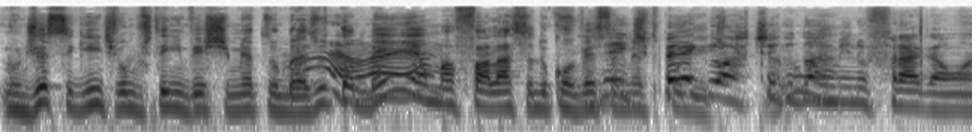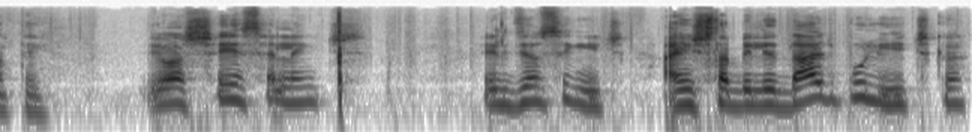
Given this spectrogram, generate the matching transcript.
no dia seguinte vamos ter investimento no Brasil, Ah, também é. é. uma falácia do convencimento Gente, pegue político. o artigo do Não é. Armínio Fraga ontem. Eu achei excelente. Ele dizia o seguinte: a instabilidade política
